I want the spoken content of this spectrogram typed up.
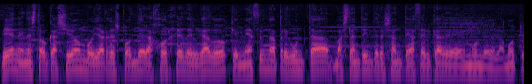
Bien, en esta ocasión voy a responder a Jorge Delgado que me hace una pregunta bastante interesante acerca del mundo de la moto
